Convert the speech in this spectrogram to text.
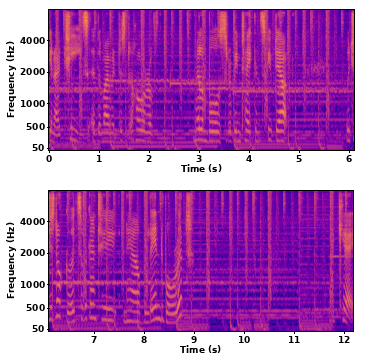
you know, cheese at the moment. Just a whole lot of melon balls that have been taken, scooped out, which is not good. So we're going to now blend ball it. Okay.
